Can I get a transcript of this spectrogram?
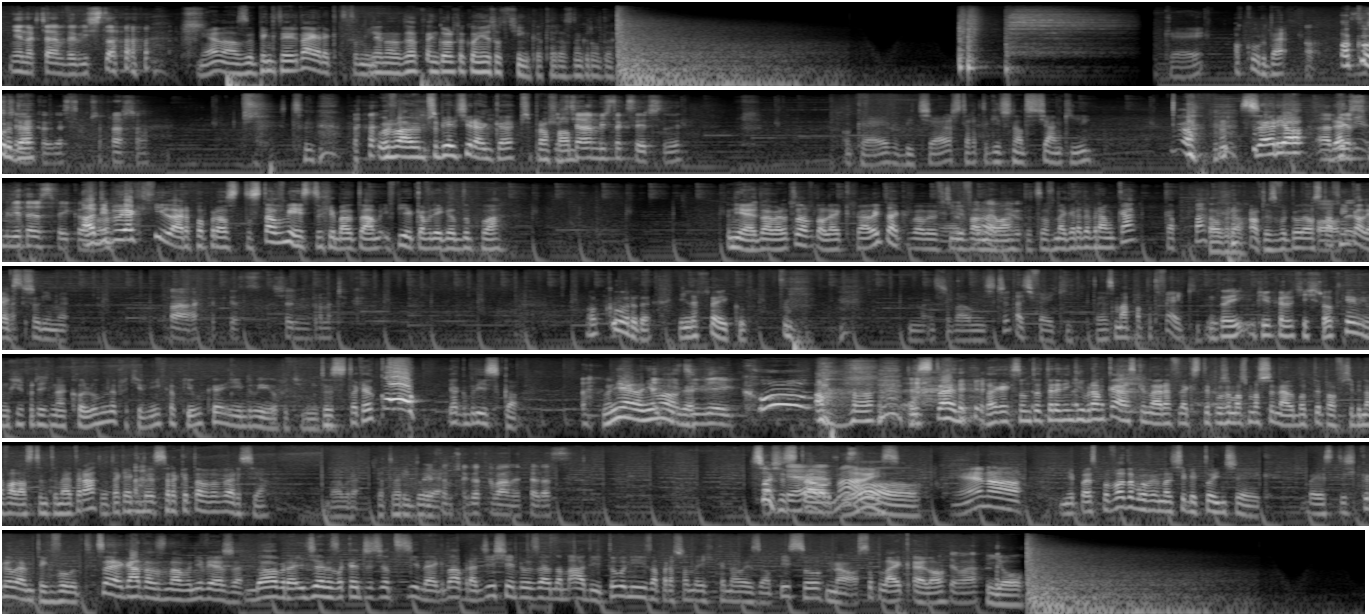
Nie no, chciałem wybić to. Nie no, z piękny redirect Tuni. Nie no, za ten gol to koniec odcinka, teraz nagrodę. Okej. O kurde. O, O kurde. Kogoś. Przepraszam. Urwałem, przybiłem ci rękę. Nie Przepraszam. chciałem być toksyczny. Okej, wybicie. Strategiczne odścianki. Serio? A Jak- mnie też sfejkował. Adi był jak filar po prostu. Stał w miejscu chyba tam i piłka w niego dupła. Nie, dobra, to w lekko, ale i tak by w Nie, ciebie to walnęła. To co, w nagrodę bramka? Kappa? Dobra. O, to jest w ogóle ostatni gol, jak tak. strzelimy. Tak, tak jest. Siedmiu brameczek. O kurde, ile fejków. No, trzeba umieć czytać fejki. To jest mapa pod fejki. No i piłka leci środkiem i musisz patrzeć na kolumnę przeciwnika, piłkę i drugiego przeciwnika. To jest takie o! Jak blisko. No nie, no nie mogę. Aha, to jest ten, tak jak są te treningi bramkarskie na refleks typu, że masz maszynę albo typa w ciebie nawala z centymetra, to tak jak to jest rakietowa wersja. Dobra, ja to riduję. Jestem przygotowany teraz. Co się Tak stało? jest. Nice! O, Nie no, nie bez powodu mówię na ciebie tuńczyk. Bo jesteś królem tych wód. Co ja gadam znowu, nie wierzę. Dobra, idziemy zakończyć odcinek. Dobra, dzisiaj był ze mną Adi i Tuni, zapraszam na ich kanały z opisu. No, sub like, elo. Siema. jo.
